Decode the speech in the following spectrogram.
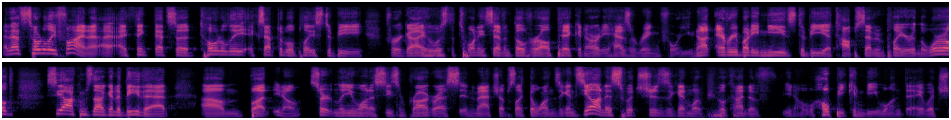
and that's totally fine. I, I think that's a totally acceptable place to be for a guy who was the 27th overall pick and already has a ring for you. Not everybody needs to be a top seven player in the world. Siakam's not going to be that, um, but you know certainly you want to see some progress in the matchups like the ones against Giannis, which is again what people kind of you know hope he can be one day, which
